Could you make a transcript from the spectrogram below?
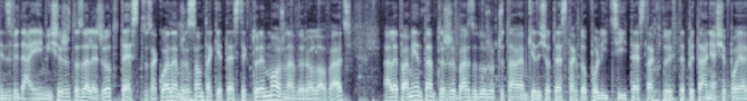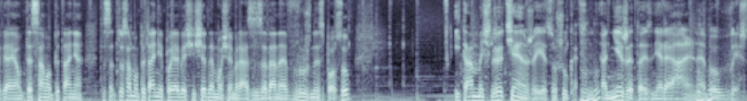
Więc wydaje mi się, że to zależy od testu. Zakładam, że są takie testy, które można wyrolować, ale pamiętam też, że bardzo dużo czytałem kiedyś o testach do policji, testach, w których te pytania się pojawiają. Te samo pytania, to, to samo pytanie pojawia się 7-8 razy, zadane w różny sposób. I tam myślę, że ciężej jest oszukać, a nie, że to jest nierealne, bo wiesz,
